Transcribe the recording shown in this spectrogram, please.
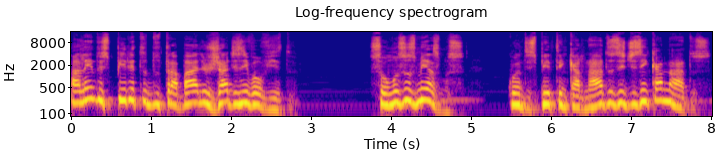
além do espírito do trabalho já desenvolvido. Somos os mesmos, quanto espírito encarnados e desencarnados.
